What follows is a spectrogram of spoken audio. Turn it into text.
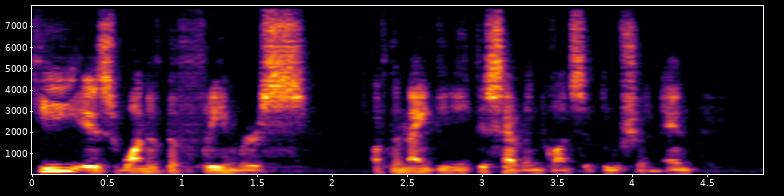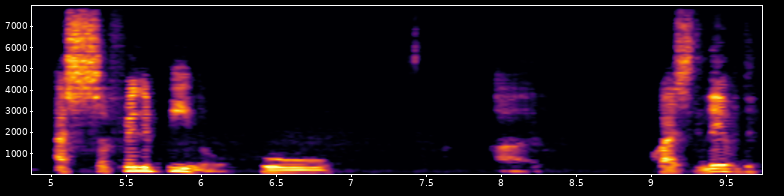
he is one of the framers of the 1987 Constitution. And as a Filipino who, uh, who has lived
